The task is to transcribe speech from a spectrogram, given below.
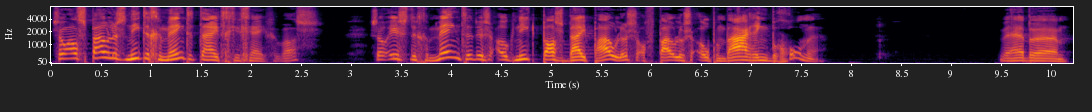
Zoals Paulus niet de gemeentetijd gegeven was, zo is de gemeente dus ook niet pas bij Paulus of Paulus' openbaring begonnen. We hebben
